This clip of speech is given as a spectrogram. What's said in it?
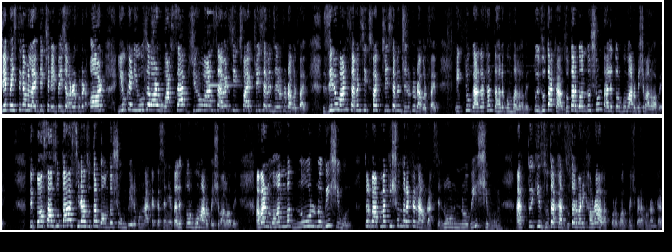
যে পেজ থেকে আমার লাইভ দেখছেন, এই পেজে অর্ডার করবেন। Or you can use our WhatsApp zero one seven six five three seven zero two double five zero one seven six five three seven zero two double five একটু গাঁজা খান, তাহলে ঘুম ভালো হবে। তুই জুতা খা, জুতার গন্ধ শুন, তাহলে তোর ঘুম আরও বেশি ভালো হবে। তুই পসা জুতা, সিরা জুতার গন্ধ শুনবি, এরকম নাকের কাছে নিয়ে, তাহলে তোর ঘুম আরও বেশি ভালো হবে। আবার মোহাম্মদ নূর নবী শিমুল। তোর বাপ মা কি সুন্দর একটা নাম রাখছে, নূর নবী শিমুল। আর তুই কি জুতা খা জুতার বাড়ি খাওয়া আলাপ করো বদমাইশ বেড়া কোনখানকার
